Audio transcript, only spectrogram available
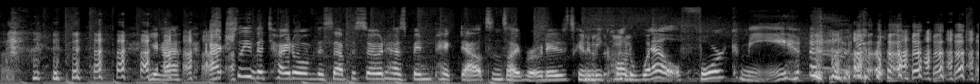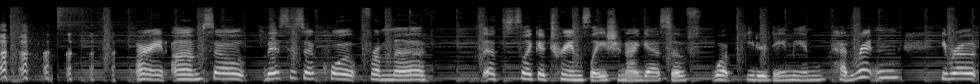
yeah, actually, the title of this episode has been picked out since I wrote it. It's going to be called "Well, Fork Me." All right. Um. So this is a quote from the. That's like a translation, I guess, of what Peter Damian had written. He wrote,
